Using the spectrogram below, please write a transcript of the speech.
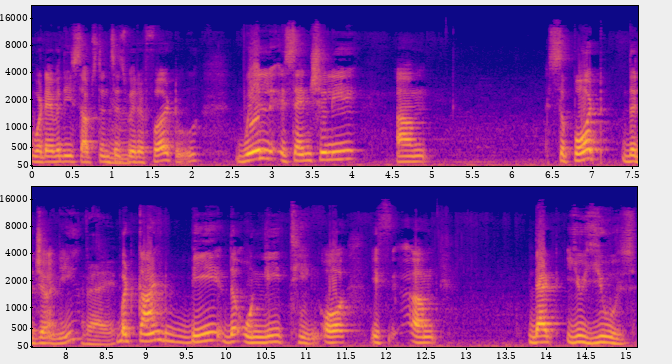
whatever these substances Hmm. we refer to will essentially um, support the journey, Right. but can't be the only thing, or if um, that you use,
